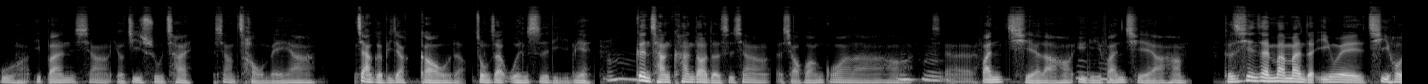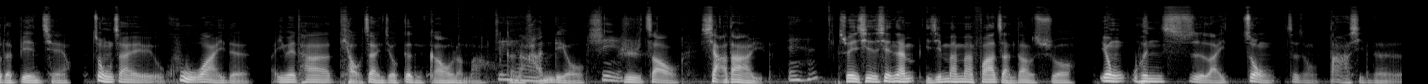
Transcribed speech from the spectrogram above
物哈，一般像有机蔬菜，像草莓啊。价格比较高的种在温室里面，更常看到的是像小黄瓜啦、哈呃番茄啦、哈玉米番茄啊哈。可是现在慢慢的，因为气候的变迁，种在户外的，因为它挑战就更高了嘛，可能寒流、日照、下大雨，嗯哼。所以其实现在已经慢慢发展到说。用温室来种这种大型的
